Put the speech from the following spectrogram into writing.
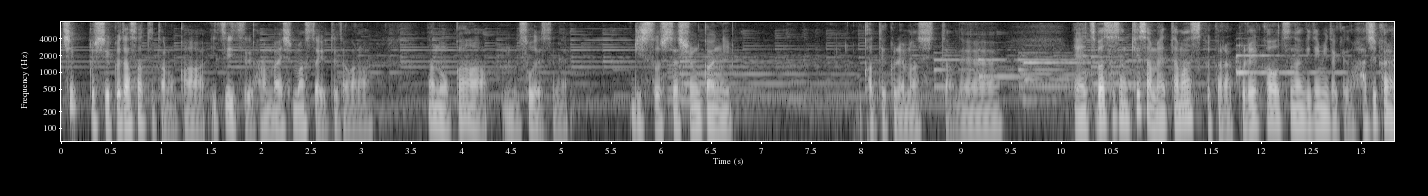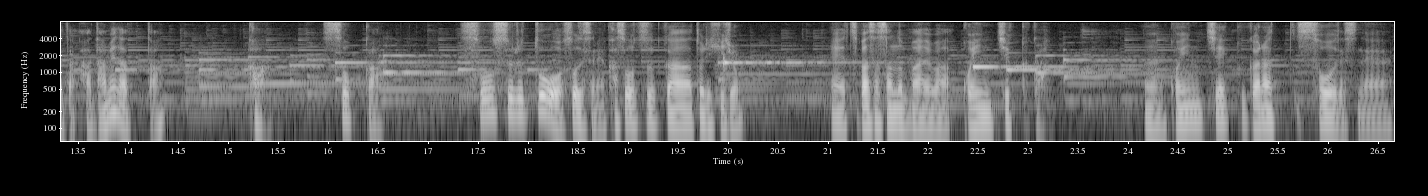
チェックしてくださってたのかいついつ販売しますと言ってたからなのか、うん、そうですね。リストした瞬間に買ってくれましたね。えー、翼さん今朝メタマスクからクレカをつなげてみたけど弾かれた。あダメだった？か。そっか。そうするとそうですね。仮想通貨取引所、えー、翼さんの場合はコインチェックか。うんコインチェックからそうですね。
